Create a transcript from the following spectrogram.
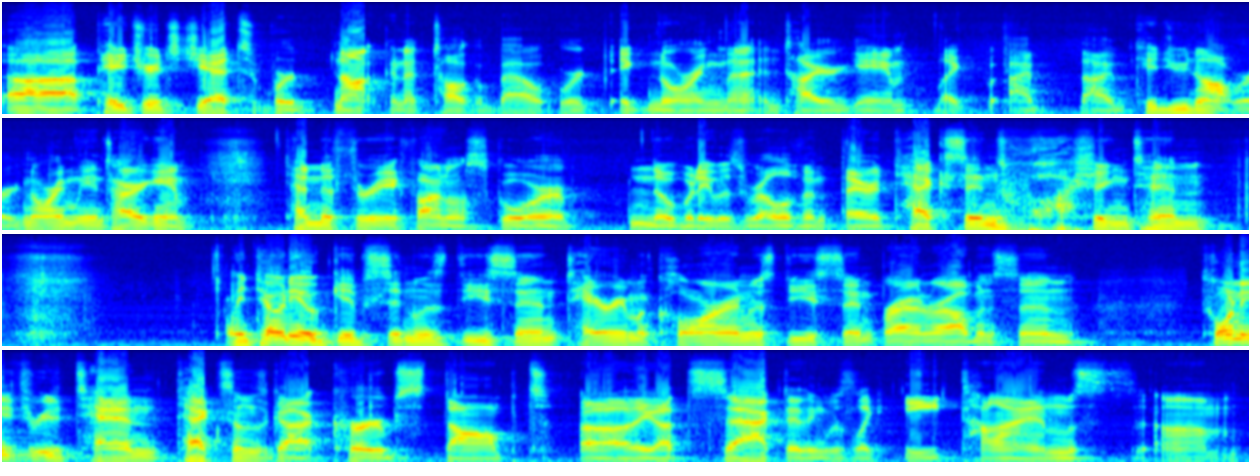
Uh, Patriots Jets we're not gonna talk about. We're ignoring that entire game. Like I, I kid you not, we're ignoring the entire game. Ten to three final score. Nobody was relevant there. Texans Washington. Antonio Gibson was decent. Terry McLaurin was decent. Brian Robinson. 23 to 10. Texans got curb stomped. Uh, they got sacked, I think it was like eight times. Um,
